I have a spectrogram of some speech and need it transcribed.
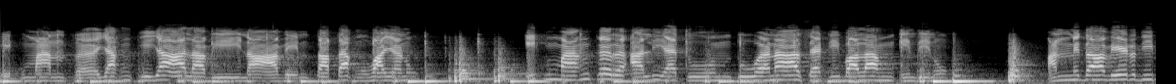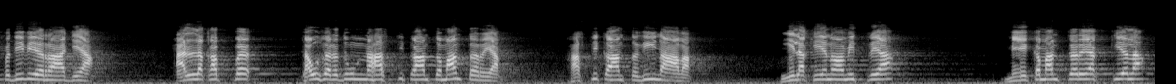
එක් මන්ත්‍රයක් කියාලා වීනාවෙන් තතක් වයනු. ඉක්මංකර අලි ඇතුම් දුවනා සැටි බලං ඉඳිනු. අන්නෙදා වේරදීප දිව්‍ය රාජයා අල්ලකප්ප තවුසර දුන්න හස්තිකාන්ත මන්තරයක් හස්තිකාන්ත වීනාවක් ඊලා කියනවා මිත්‍රයා මේක මන්තරයක් කියලා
